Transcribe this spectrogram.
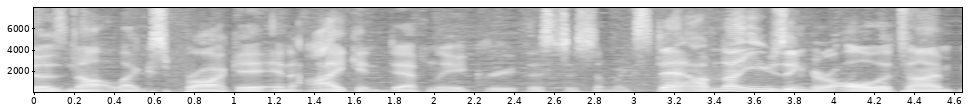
does not like Sprocket, and I can definitely agree with this to some extent. I'm not using her all the time.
